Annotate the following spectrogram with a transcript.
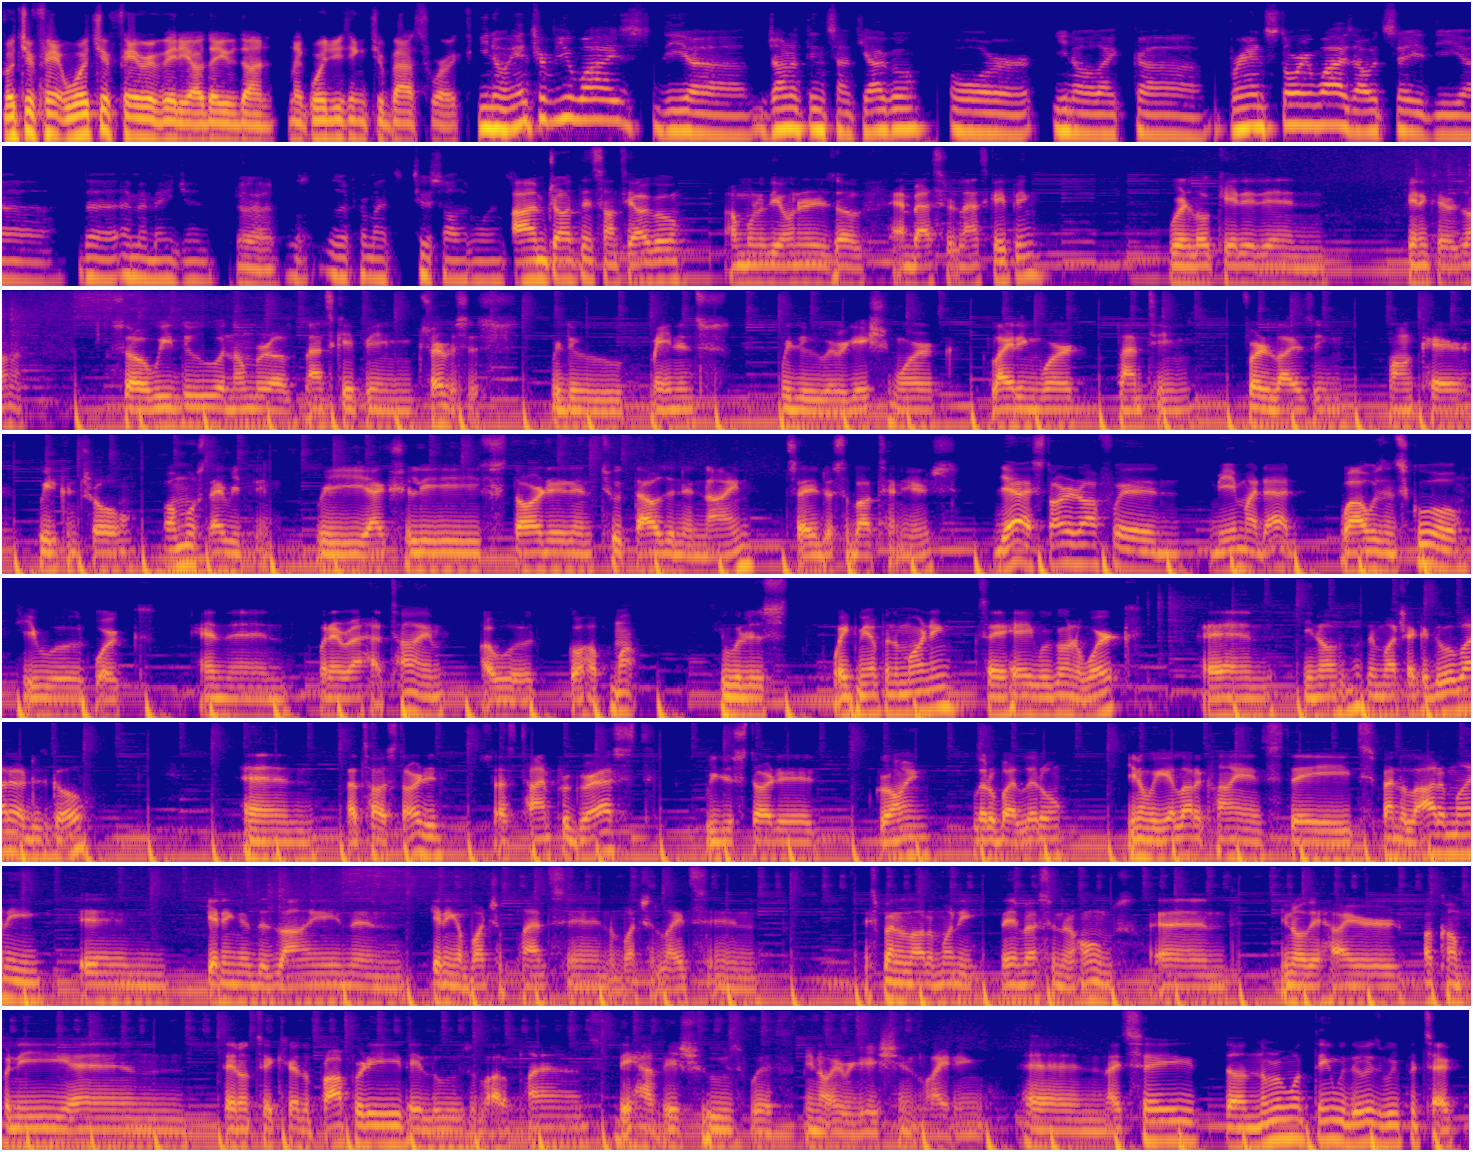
What's your favorite? What's your favorite video that you've done? Like, what do you think is your best work? you know interview wise the uh jonathan santiago or you know like uh brand story wise i would say the uh the mma gym Okay. those, those are probably my two solid ones I'm Jonathan Santiago. I'm one of the owners of Ambassador Landscaping. We're located in Phoenix, Arizona. So we do a number of landscaping services. We do maintenance, we do irrigation work, lighting work, planting, fertilizing, lawn care, weed control, almost everything. We actually started in 2009, say just about 10 years. Yeah, I started off with me and my dad. While I was in school, he would work, and then whenever I had time, I would go help him out. He would just wake me up in the morning, say, hey, we're going to work, and you know, nothing much I could do about it, I'd just go. And that's how it started. So as time progressed, we just started growing little by little. You know, we get a lot of clients, they spend a lot of money in getting a design and getting a bunch of plants in, a bunch of lights in. They spend a lot of money. They invest in their homes and you know, they hire a company and they don't take care of the property. They lose a lot of plants. They have issues with, you know, irrigation, lighting. And I'd say the number one thing we do is we protect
